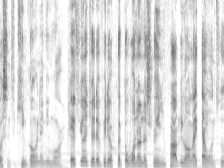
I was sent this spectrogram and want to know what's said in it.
force to keep going anymore. If you enjoyed the video, click the one on the screen. You probably gonna like that one too.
